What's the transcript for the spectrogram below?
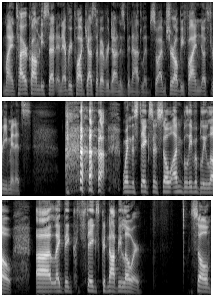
my entire comedy set, and every podcast I've ever done has been ad libbed. So I'm sure I'll be fine. Uh, three minutes. when the stakes are so unbelievably low, uh, like the stakes could not be lower. So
